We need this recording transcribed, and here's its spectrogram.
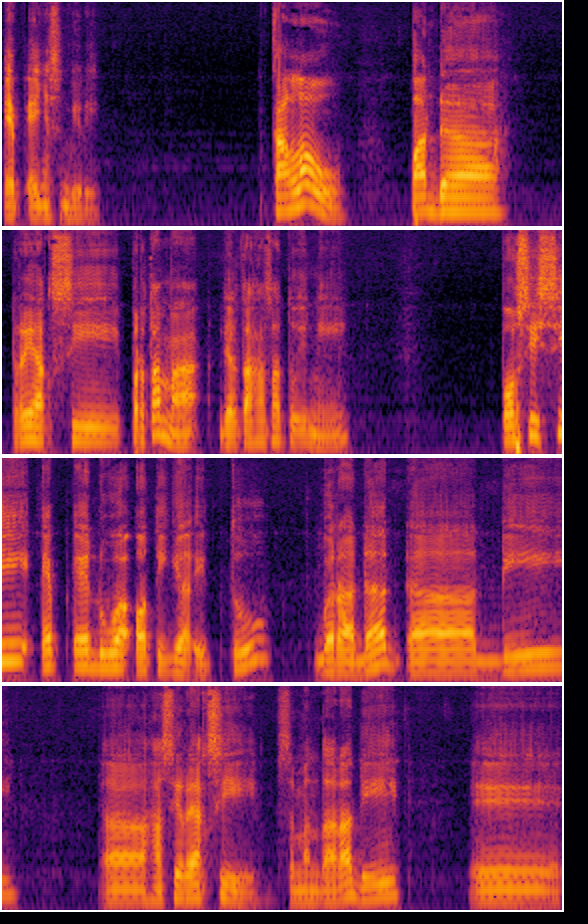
Fe-nya sendiri. Kalau pada reaksi pertama delta H1 ini posisi Fe2O3 itu berada uh, di uh, hasil reaksi. Sementara di eh,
